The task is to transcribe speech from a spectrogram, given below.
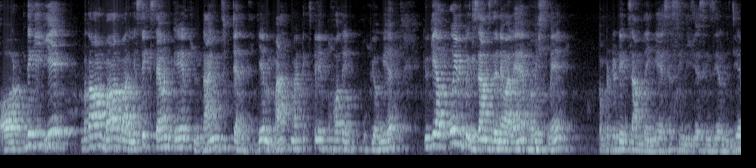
और देखिए, ये बता रहा हूँ बार बार, ये six seven eighth ninth tenth ये मैथमेटिक्स के लिए बहुत ही उपयोगी है, क्योंकि आप कोई भी एग्ज़ाम्स देने वाले हैं, भविष्य में कम्पिटेटिव एग्ज़ाम देंगे एसएससी दीजिए सीजीएल दीजिए,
